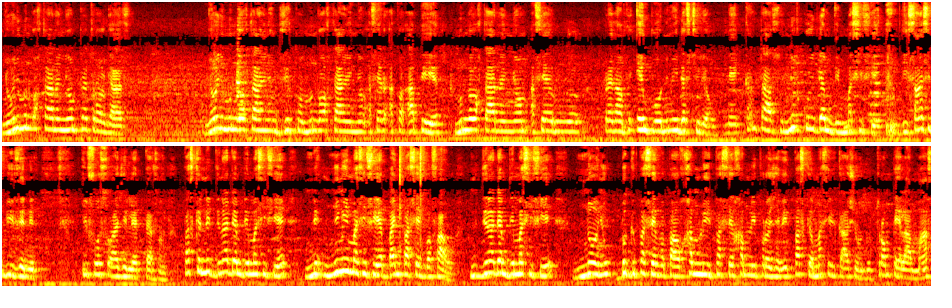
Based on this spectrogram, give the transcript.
ñooñu mën waxtaan ak ñoom pétrole gaz. ñooñu mun nga waxtaan ak ñoom zircon mun nga waxtaan ak ñoom affaire ak APE mun nga waxtaan ak ñoom affaire euh, par exemple impôt ni muy def ci réew mais quant su nit kuy dem di massifier di sensibiliser nit il faut choisir les personnes parce que nous devons dem nous massifier démassifier, nous ngi massifier nous devons démassifier, faaw nit dina dem di massifier nous bëgg passer, ba faaw xam luy xam projet parce que massification de tromper la masse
